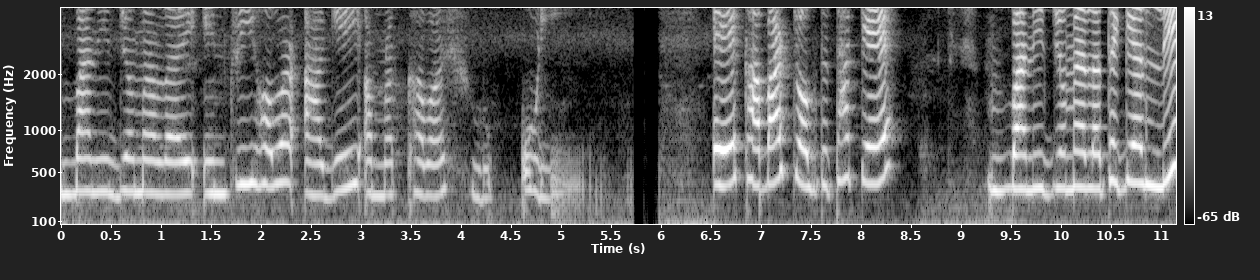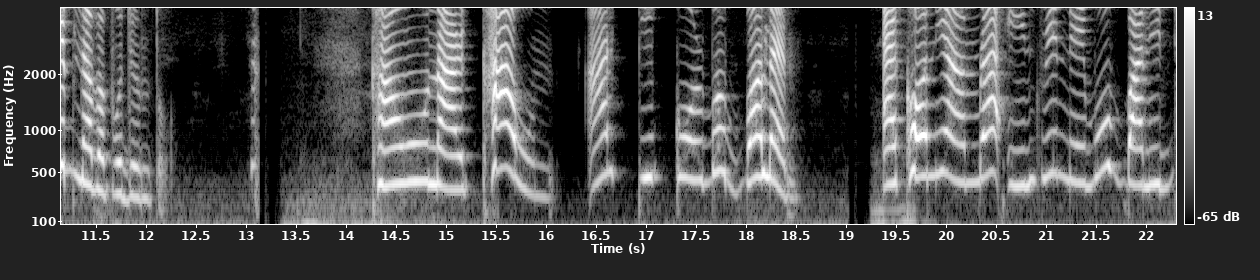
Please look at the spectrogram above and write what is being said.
বাণিজ্য মেলায় এন্ট্রি হওয়ার আগেই আমরা খাওয়া শুরু করি। এ খাবার চলতে থাকে বাণিজ্য মেলা থেকে লিভ নেওয়া পর্যন্ত। খাউন আর খাউন, আর কি করব বলেন? এখনই আমরা এন্ট্রি নেব বাণিজ্য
